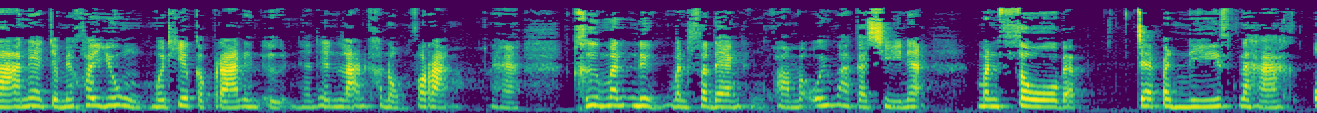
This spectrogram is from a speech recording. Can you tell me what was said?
ร้านเนี่ยจะไม่ค่อยยุ่งเมื่อเทียบกับร้านอื่นๆเช่นร้านขนมฝรั่งนะคะคือมันหนึ่งมันแสดงถึงความว่าโอ้ยวากาชิเนี่ยมัน so แบบ Japanese นะคะโอ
